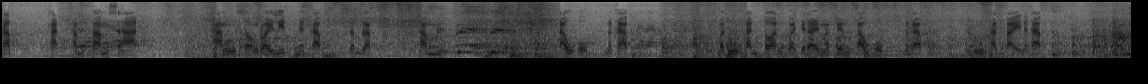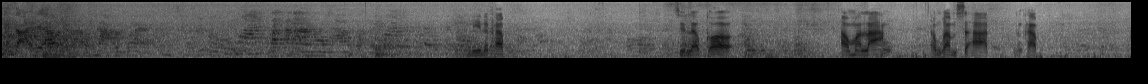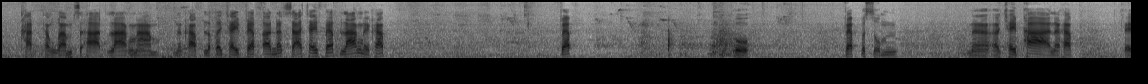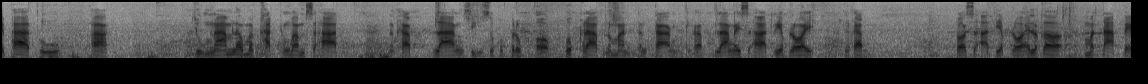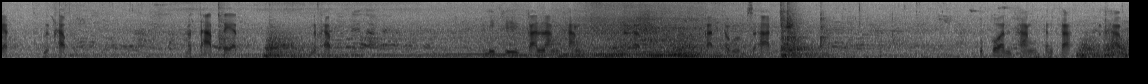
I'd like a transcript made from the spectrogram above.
นะครับ ขัดทำความสะอาดถัง 200 ลิตรนะครับสำหรับทำเตาอบนะครับ มาดูขั้นตอนกว่าจะได้มาเป็นเตาอบนะครับเดี๋ยวดูถัดไปนะครับไม่มีสายเลยครับอันนี้นะครับ เสร็จแล้วก็เอามาล้างทำความสะอาดนะครับ ขัดทำความสะอาดล้างน้ำนะครับ แล้วก็ใช้แฟบนักศึกษาใช้แฟบล้างหน่อยครับแฟบโอ้แฟบผสมนะเอาใช้ผ้านะครับ ใช้ผ้าถูอ่าจุ่มน้ำแล้วมาขัดทำความสะอาดนะครับ ล้างสิ่งสกปรกออกพวกคราบน้ำมันต่างๆนะครับล้างให้สะอาดเรียบร้อยนะครับ พอสะอาดเรียบร้อยแล้วก็มาตากแดดนะครับ มาตากแดดนะครับ อันนี้คือการล้างถังนะครับ กัดทำความสะอาดเช็คอุปกรณ์ถังต่างๆนะครับ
